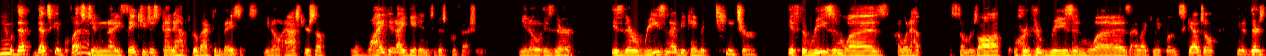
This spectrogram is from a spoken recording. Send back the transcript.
you know, well, that that's a good question, yeah. and I think you just kind of have to go back to the basics. You know, ask yourself, why did I get into this profession? You know, is there is there a reason I became a teacher if the reason was I want to have summers off, or the reason was I like to make my own schedule, you know, there's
